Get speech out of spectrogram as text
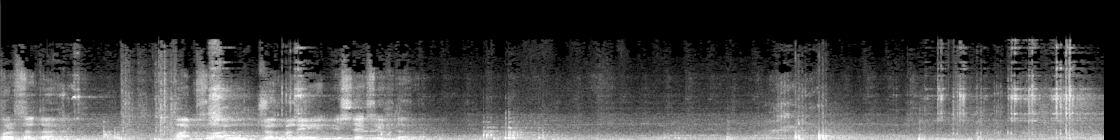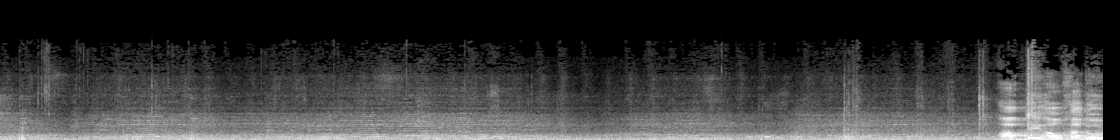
Verstappen. Max Lang, Germany is Schiedsrichter. Abdi Auchador.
